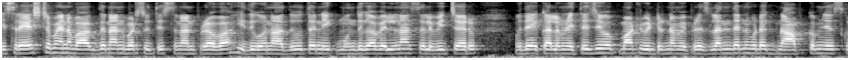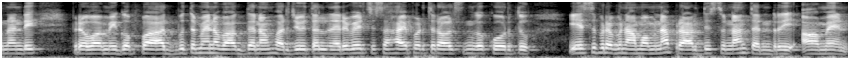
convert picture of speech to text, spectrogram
ఈ శ్రేష్టమైన వాగ్దానాన్ని బట్టి శుద్ధిస్తున్నాను ప్రభా. ఇదిగో నా దూత నీకు ముందుగా వెళ్ళినా సెలవిచ్చారు. ఉదయకాలం నిత్యజీవ మాటలు వింటున్న. మీ ప్రజలందరినీ కూడా జ్ఞాపకం చేసుకునండి. ప్రభా మీ గొప్ప అద్భుతమైన వాగ్దానం వారి జీవితాలు నెరవేర్చి సహాయపడుతూ రావాల్సిందిగా కోరుతూ యేసు ప్రభు నామమున ప్రార్థిస్తున్నాను తండ్రి. ఆమెన్.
